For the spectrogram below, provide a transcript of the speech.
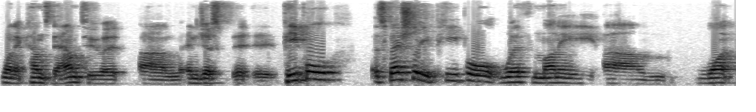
when it comes down to it, um, and just it, it, people especially people with money um, want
